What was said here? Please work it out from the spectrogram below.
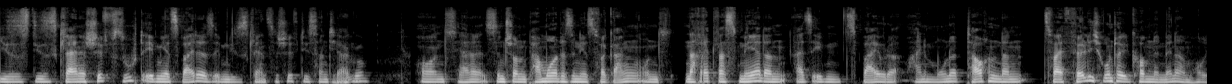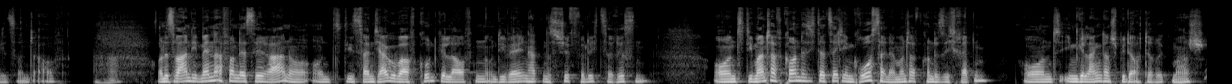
dieses, dieses kleine Schiff sucht eben jetzt weiter. Das ist eben dieses kleinste Schiff, die Santiago. Und ja, es sind schon ein paar Monate sind jetzt vergangen und nach etwas mehr dann als eben zwei oder einem Monat tauchen dann zwei völlig runtergekommene Männer am Horizont auf. Aha. Und es waren die Männer von der Serrano und die Santiago war auf Grund gelaufen und die Wellen hatten das Schiff völlig zerrissen. Und die Mannschaft konnte sich tatsächlich, ein Großteil der Mannschaft konnte sich retten. Und ihm gelang dann später auch der Rückmarsch.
